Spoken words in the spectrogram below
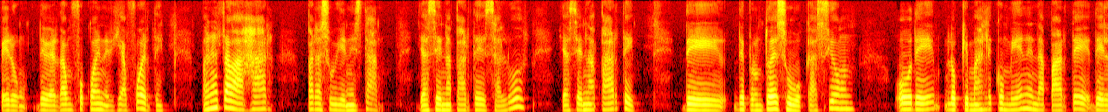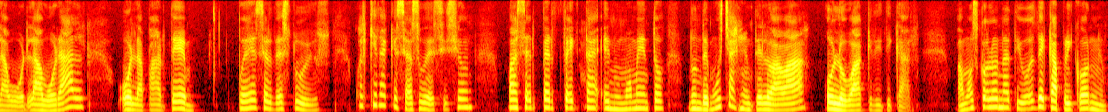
pero de verdad un foco de energía fuerte, van a trabajar para su bienestar, ya sea en la parte de salud, ya sea en la parte de, de pronto de su vocación o de lo que más le conviene en la parte de laboral o la parte, puede ser de estudios. Cualquiera que sea su decisión, va a ser perfecta en un momento donde mucha gente lo va o lo va a criticar. Vamos con los nativos de Capricornio.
